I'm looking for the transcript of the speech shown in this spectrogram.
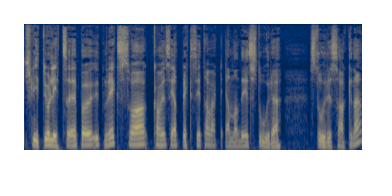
sliter jo litt. Eh, på utenriks så kan vi si at brexit har vært en av de store, store sakene.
